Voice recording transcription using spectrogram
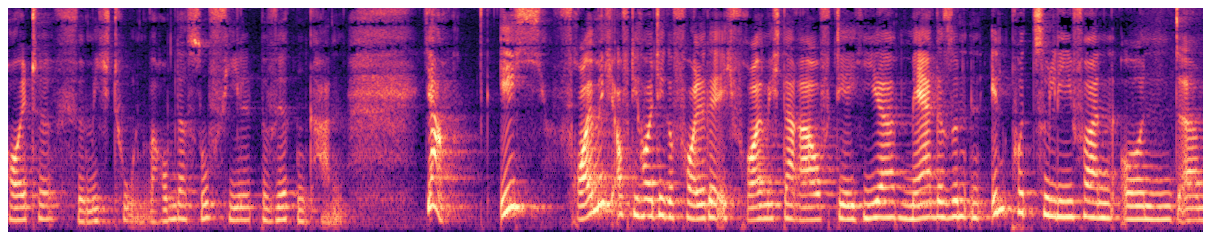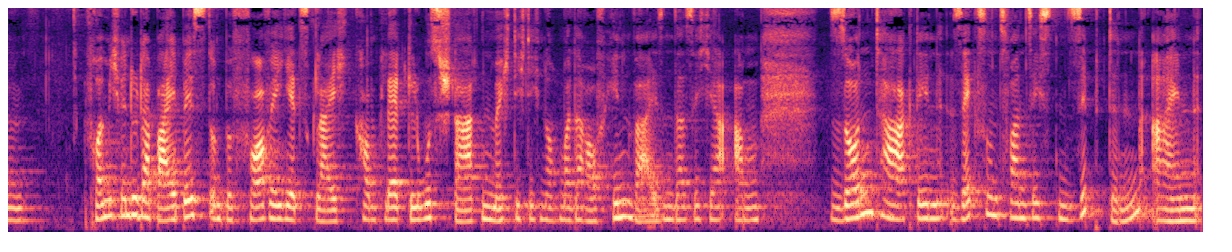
heute für mich tun? Warum das so viel bewirken kann? Ja, ich freue mich auf die heutige Folge. Ich freue mich darauf, dir hier mehr gesunden Input zu liefern und ähm, freue mich, wenn du dabei bist. Und bevor wir jetzt gleich komplett losstarten, möchte ich dich nochmal darauf hinweisen, dass ich ja am Sonntag, den 26.07. ein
